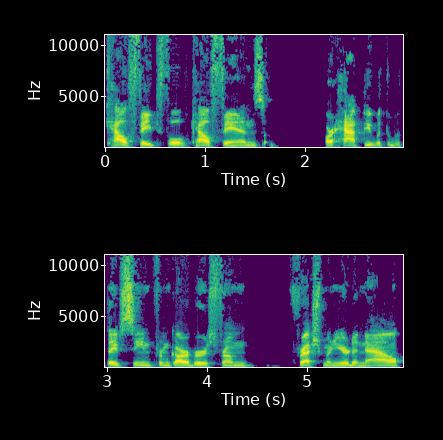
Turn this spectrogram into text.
Cal faithful, Cal fans are happy with what they've seen from Garbers from freshman year to now?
